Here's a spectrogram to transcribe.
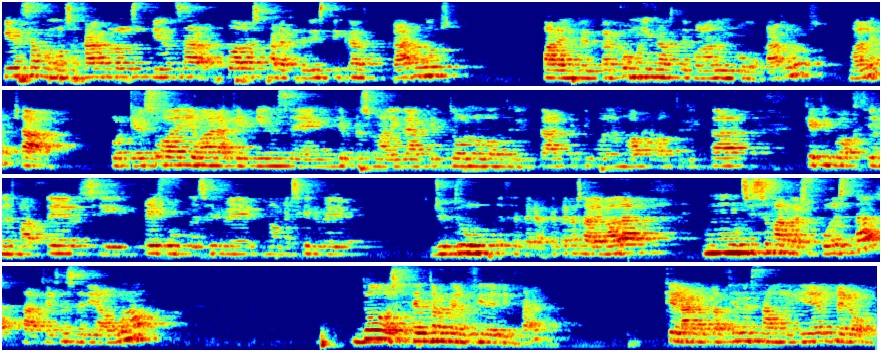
piensa como es Carlos, piensa todas las características de Carlos para intentar comunicarte con alguien como Carlos, ¿vale? O sea, porque eso va a llevar a que piensen qué personalidad, qué tono va a utilizar, qué tipo de lenguaje va a utilizar, qué tipo de acciones va a hacer, si Facebook me sirve, no me sirve, YouTube, etcétera, etcétera. O sea, le va a dar muchísimas respuestas, o que ese sería uno. Dos, céntrate en fidelizar, que la captación está muy bien, pero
